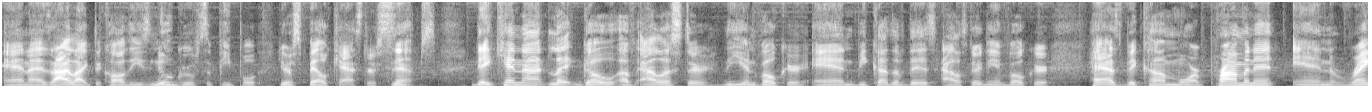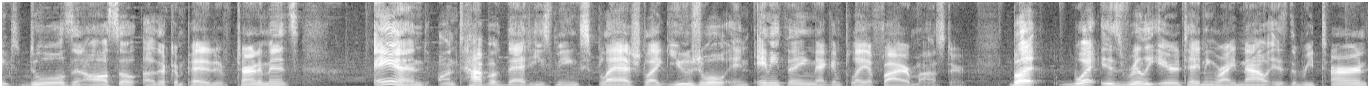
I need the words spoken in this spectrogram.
and as I like to call these new groups of people, your spellcaster simps. They cannot let go of Aleister the Invoker, and because of this, Aleister the Invoker has become more prominent in ranked duels and also other competitive tournaments. And on top of that, he's being splashed like usual in anything that can play a fire monster. But what is really irritating right now is the return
